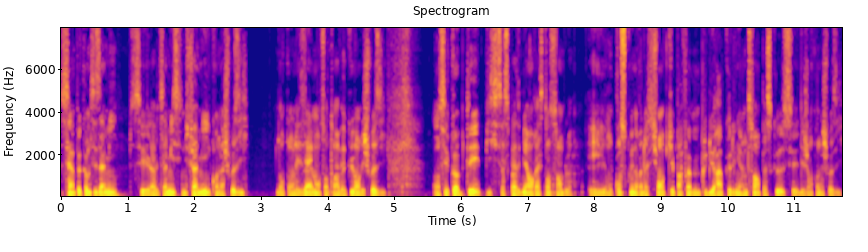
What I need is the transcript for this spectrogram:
c'est un peu comme ses amis. C'est, les amis, c'est une famille qu'on a choisie. Donc on les aime, on s'entend avec eux, on les choisit. On s'est coopté, puis si ça se passe bien, on reste ensemble. Et on construit une relation qui est parfois même plus durable que le lien de sang, parce que c'est des gens qu'on a choisis.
